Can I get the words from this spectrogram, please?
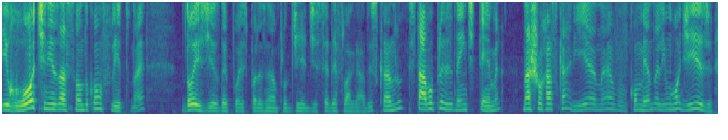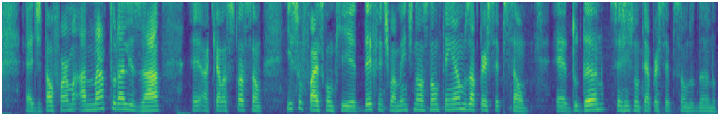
e rotinização do conflito, né? Dois dias depois, por exemplo, de, de ser deflagrado o escândalo, estava o presidente Temer na churrascaria, né, comendo ali um rodízio, é, de tal forma a naturalizar é, aquela situação. Isso faz com que definitivamente nós não tenhamos a percepção é, do dano. Se a gente não tem a percepção do dano,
